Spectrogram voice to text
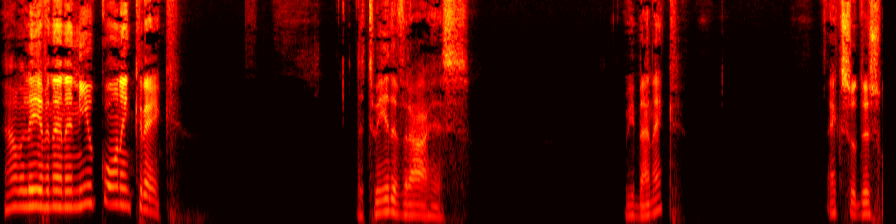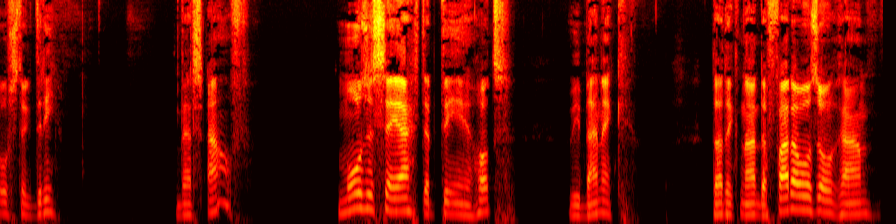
We leven in een nieuw koninkrijk. De tweede vraag is: Wie ben ik? Exodus hoofdstuk 3, vers 11. Mozes zei echter tegen God: Wie ben ik? Dat ik naar de farao zou gaan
